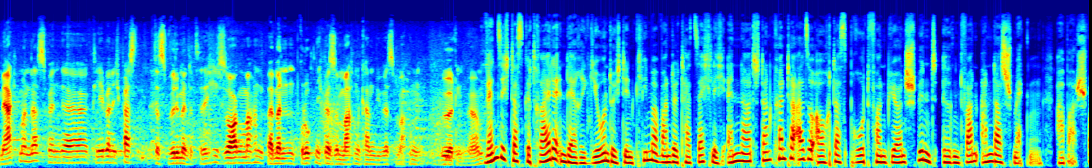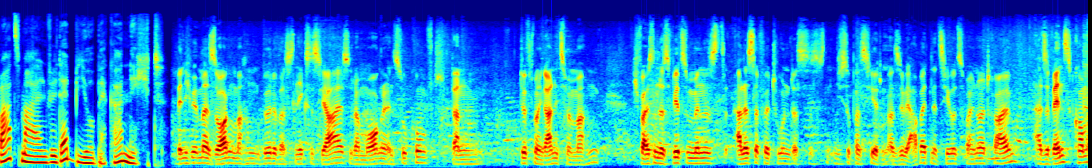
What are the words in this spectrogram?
merkt man das, wenn der Kleber nicht passt. Das würde mir tatsächlich Sorgen machen, weil man ein Produkt nicht mehr so machen kann, wie wir es machen würden. Ja. Wenn sich das Getreide in der Region durch den Klimawandel tatsächlich ändert, dann könnte also auch das Brot von Björn Schwind irgendwann anders schmecken. Aber schwarzmalen will der Biobäcker nicht. Wenn ich mir immer Sorgen machen würde, was nächstes Jahr ist oder morgen in Zukunft, dann dürfte man gar nichts mehr machen. Ich weiß nur, dass wir zumindest alles dafür tun, dass es nicht so passiert. Also wir arbeiten jetzt CO2-neutral. Also wenn es kommt,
